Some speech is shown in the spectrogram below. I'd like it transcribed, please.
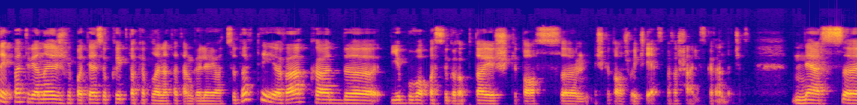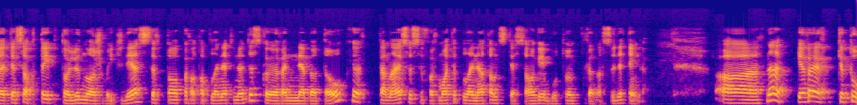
taip pat viena iš hipotezių, kaip tokia planeta ten galėjo atsidurti, yra, kad ji buvo pasigrobta iš kitos, iš kitos žvaigždės, per šalį skrendančias. Nes tiesiog taip toli nuo žvaigždės ir to protoplanetinio disko yra nebedaug ir tenai susiformuoti planetoms tiesiogiai būtų gana sudėtinga. Na, yra ir kitų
